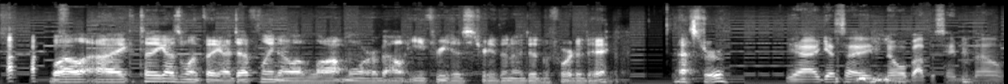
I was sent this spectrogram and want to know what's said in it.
well, I can tell you guys one thing. I definitely know a lot more about E3 history than I did before today. That's true. Yeah, I guess I know about the same amount.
